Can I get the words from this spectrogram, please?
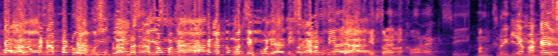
lalu DPR. kenapa Tapi 2019 abang teknisnya mengatakan kan itu motif politik, sekarang bisa- tidak bisa gitu loh. dikoreksi. Mengkritik Iya makanya dari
